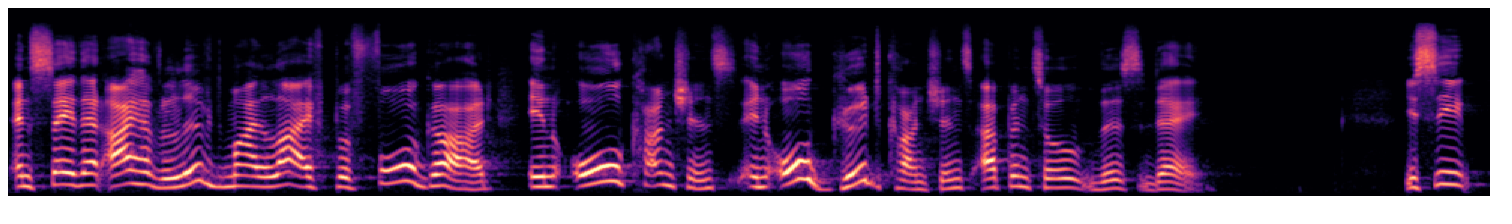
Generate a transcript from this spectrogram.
and say that I have lived my life before God in all conscience, in all good conscience, up until this day? You see,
